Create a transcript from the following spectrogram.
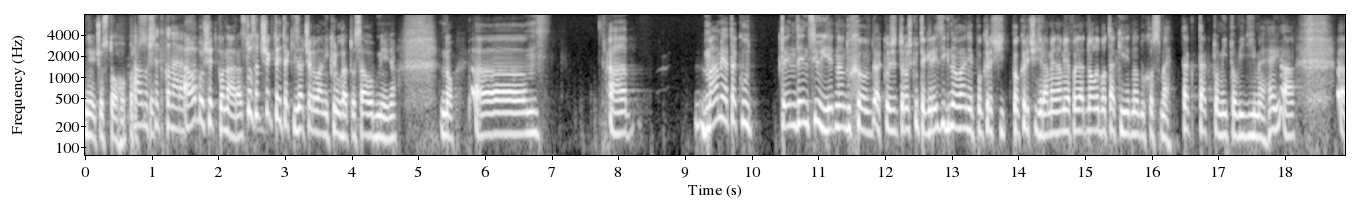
niečo z toho proste. Alebo všetko naraz. Alebo všetko naraz. To sa však to je taký začarovaný kruh a to sa obmienia. No. Um, a mám ja takú tendenciu jednoducho, akože trošku tak rezignovane pokrčiť, pokrčiť ramenami a povedať, no lebo taký jednoducho sme. Tak, takto my to vidíme, hej. A, a,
